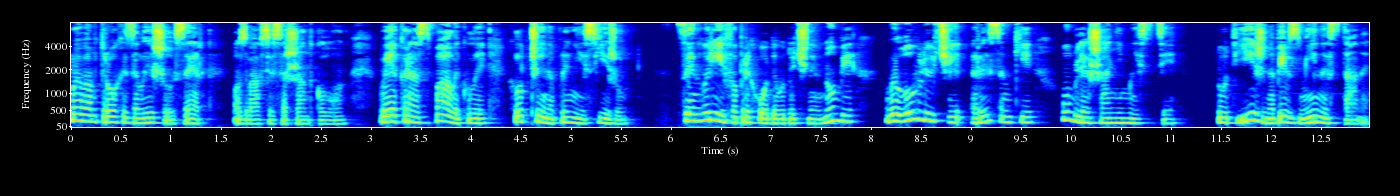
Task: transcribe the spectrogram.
Ми вам трохи залишили, сер, озвався сержант Колон. Ви якраз спали, коли хлопчина приніс їжу. Син горіфа приходив, уточнив нобі, виловлюючи рисинки у бляшаній мисці. Тут їжі на півзміни стане.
